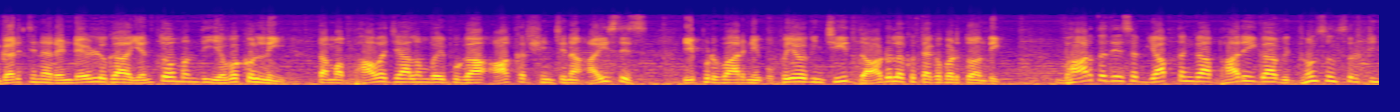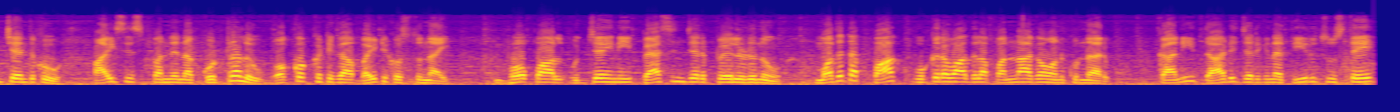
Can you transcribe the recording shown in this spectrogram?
గడిచిన రెండేళ్ళుగా ఎంతో మంది యువకుల్ని తమ భావజాలం వైపుగా ఆకర్షించిన ఐసిస్ ఇప్పుడు వారిని ఉపయోగించి దాడులకు తెగబడుతోంది. భారతదేశ వ్యాప్తంగా భారీగా విధ్వంసం సృష్టించేందుకు ఐసిస్ పన్నిన కుట్రలు ఒక్కొక్కటిగా బయటకొస్తున్నాయి. భోపాల్ ఉజ్జయిని ప్యాసింజర్ పేలుడును మొదట పాక్ ఉగ్రవాదుల పన్నాగం అనుకున్నారు. కానీ దాడి జరిగిన తీరు చూస్తే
